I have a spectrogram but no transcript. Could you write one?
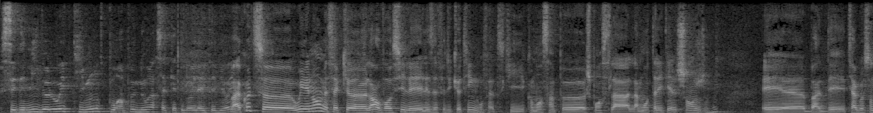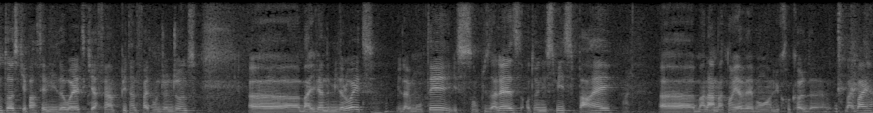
c'est des middleweight qui montent pour un peu nourrir cette catégorie light heavyweight Bah écoute, euh, oui et non, mais c'est que là on voit aussi les, les effets du cutting en fait, qui commence un peu, je pense la, la mentalité elle change. Mhm. Et euh, bah, des Thiago Santos qui est parti de middleweight, qui a fait un putain de fight contre John Jones, euh, bah, il vient de middleweight, il a monté, il se sent plus à l'aise. Anthony Smith, pareil. Euh, bah, là maintenant il y avait bon, Luke Rockhold, euh, bye bye. hein.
